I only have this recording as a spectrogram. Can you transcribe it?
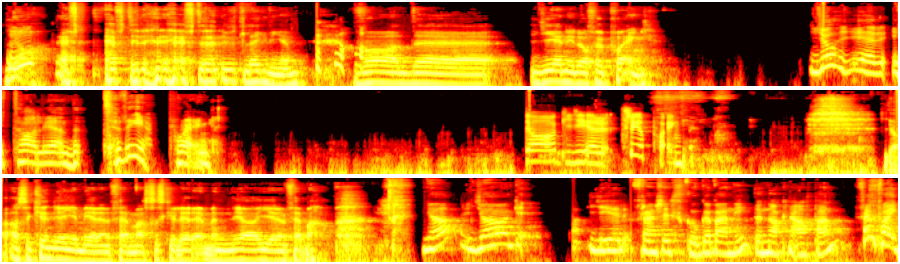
Ja, efter, efter, efter den utläggningen. Vad eh, ger ni då för poäng? Jag ger Italien tre poäng. Jag ger tre poäng. Ja, alltså kunde jag ge mer än femma så skulle jag det, men jag ger en femma. Ja, jag ger Francesco Gabani, den nakna apan, fem poäng.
